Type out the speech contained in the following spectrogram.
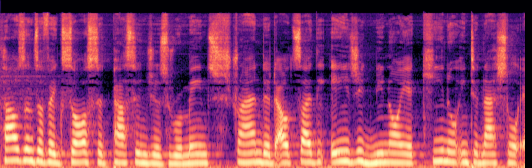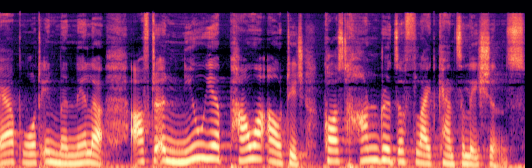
Thousands of exhausted passengers remain stranded outside the aging Ninoy Aquino International Airport in Manila after a New Year power outage caused hundreds of flight cancellations.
